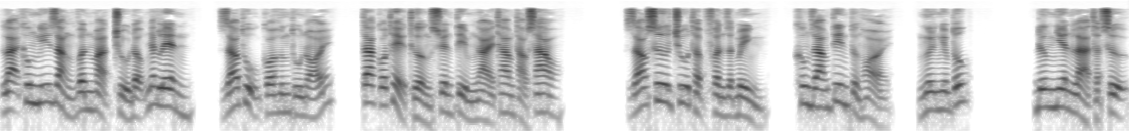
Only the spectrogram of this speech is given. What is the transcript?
Lại không nghĩ rằng vân Mạt chủ động nhắc lên, giáo thụ có hứng thú nói, ta có thể thường xuyên tìm ngài tham thảo sao. Giáo sư Chu thập phần giật mình, không dám tin tưởng hỏi, ngươi nghiêm túc. Đương nhiên là thật sự.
